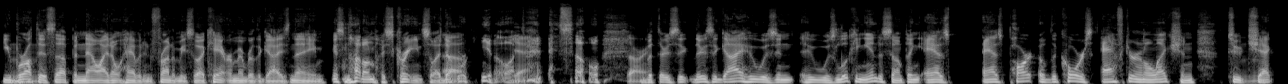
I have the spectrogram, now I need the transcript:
you brought Mhm. this up, and now I don't have it in front of me, so I can't remember the guy's name. It's not on my screen, so I don't. Oh, you know. I- yeah. so, Sorry. but there's a, there's a guy who was in who was looking into something as as part of the course after an election to Mhm. check.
